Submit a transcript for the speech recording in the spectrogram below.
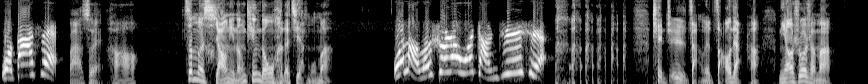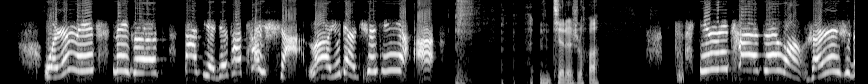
我八岁。八岁，好，这么小你能听懂我的节目吗？我姥姥说让我长知识，这知识长得早点哈。你要说什么？我认为那个大姐姐她太傻了，有点缺心眼儿。你接着说。因为她在网上认识的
